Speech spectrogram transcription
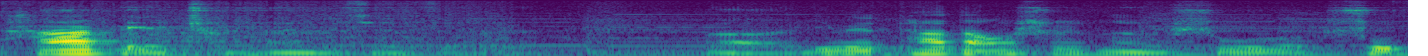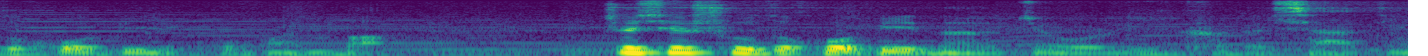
他得承担一些责任，呃，因为他当时呢说数字货币不环保，这些数字货币呢就立刻的下跌。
